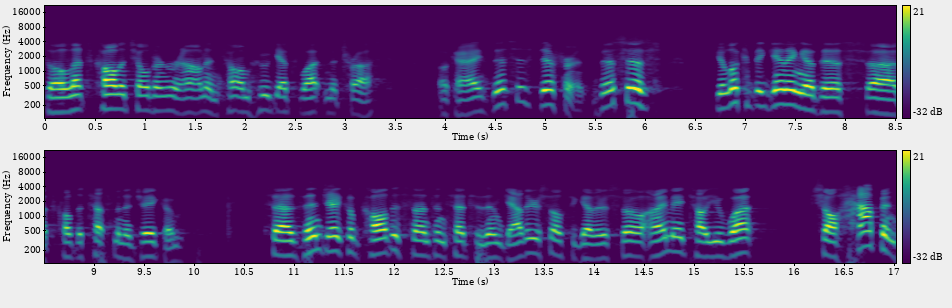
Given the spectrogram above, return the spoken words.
so let's call the children around and tell them who gets what in the trust. Okay? This is different. This is, if you look at the beginning of this, uh, it's called the Testament of Jacob. It says, Then Jacob called his sons and said to them, Gather yourselves together so I may tell you what shall happen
